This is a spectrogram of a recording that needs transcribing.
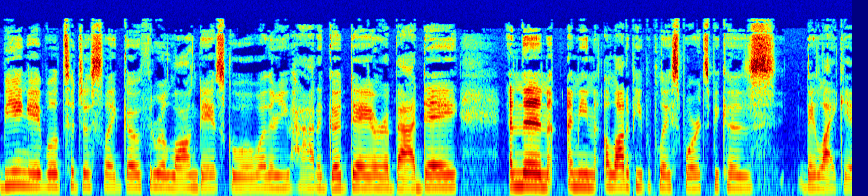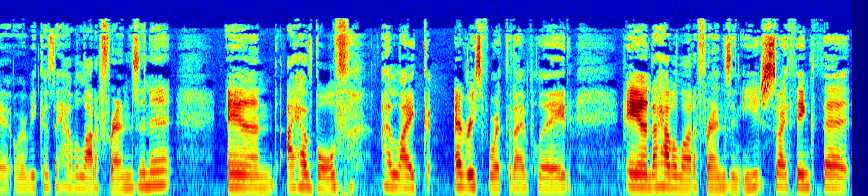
being able to just like go through a long day at school, whether you had a good day or a bad day, and then, I mean, a lot of people play sports because they like it or because they have a lot of friends in it. And I have both. I like every sport that I played, and I have a lot of friends in each. So I think that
